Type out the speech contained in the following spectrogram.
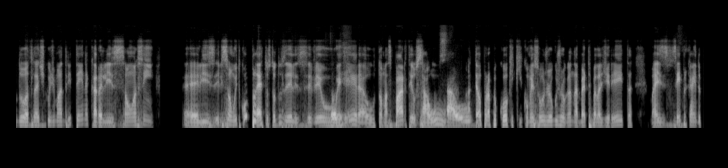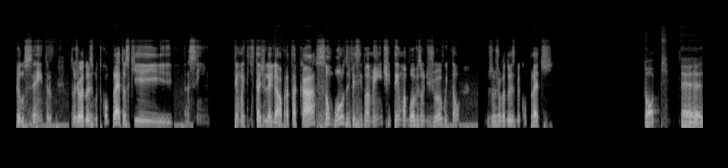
do Atlético de Madrid tem, né, cara? Eles são assim é, eles, eles são muito completos, todos eles. Você vê o todos. Herrera, o Thomas Partey, o Saul, Saul, até o próprio Coque, que começou o jogo jogando aberto pela direita, mas sempre caindo pelo centro. São jogadores muito completos que, assim, tem uma identidade legal para atacar, são bons defensivamente, têm uma boa visão de jogo, então são jogadores bem completos. Top. É,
